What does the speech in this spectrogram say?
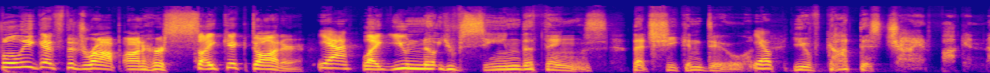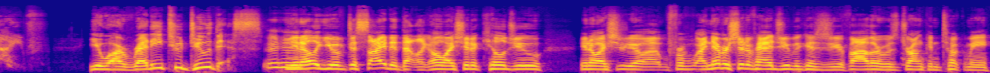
fully gets the drop on her psychic daughter. Yeah. Like you know you've seen the things that she can do. Yep. You've got this giant fucking knife. You are ready to do this. You Mhm. know, you have decided that like, oh, I should have killed you. You know, I should. You know, I- for I never should have had you because your father was drunk and took me.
